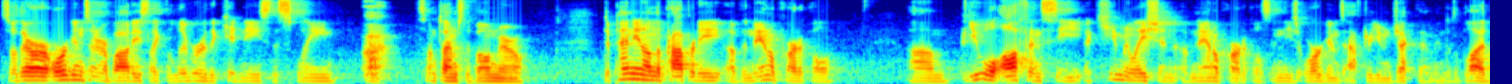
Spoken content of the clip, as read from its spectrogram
So there are organs in our bodies like the liver, the kidneys, the spleen, sometimes the bone marrow. Depending on the property of the nanoparticle, um, you will often see accumulation of nanoparticles in these organs after you inject them into the blood.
